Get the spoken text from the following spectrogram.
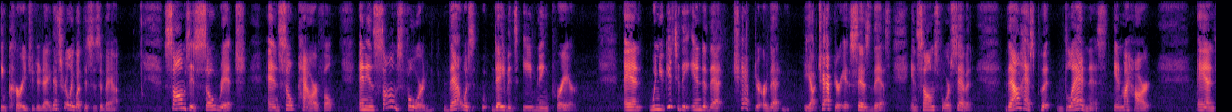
encourage you today. That's really what this is about. Psalms is so rich and so powerful. And in Psalms 4, that was David's evening prayer. And when you get to the end of that chapter, or that, yeah, chapter, it says this in Psalms 4 7 Thou hast put gladness in my heart, and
